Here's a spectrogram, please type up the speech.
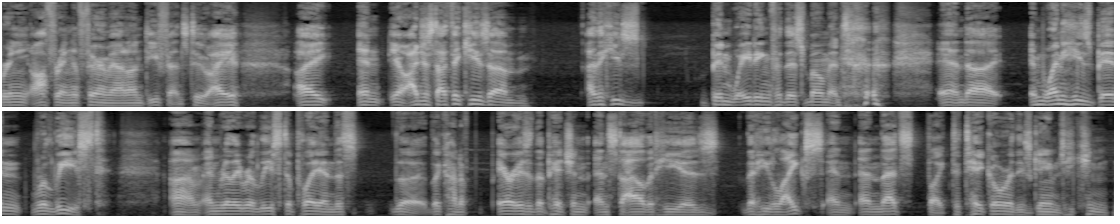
bringing offering a fair amount on defense too. I, I and you know I just I think he's um I think he's been waiting for this moment, and uh, and when he's been released, um, and really released to play in this the the kind of areas of the pitch and, and style that he is that he likes. And and that's like to take over these games he can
